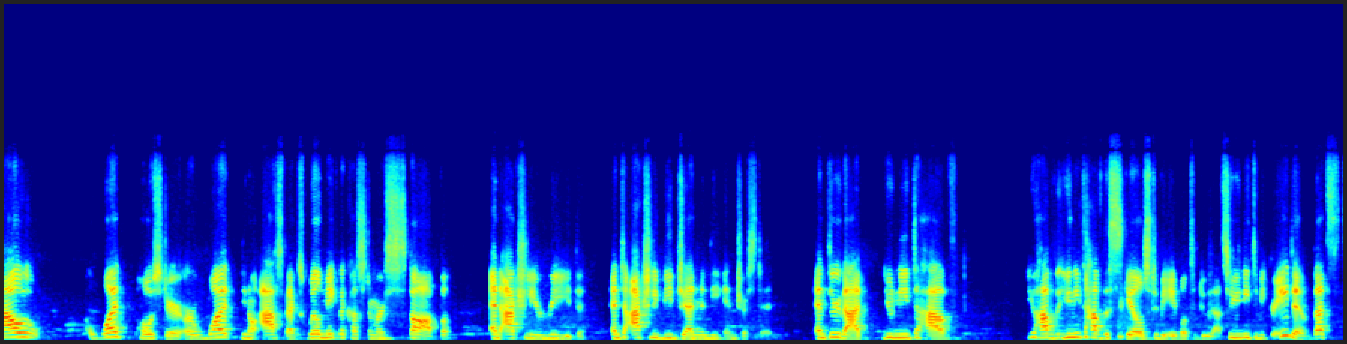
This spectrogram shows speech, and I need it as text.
how what poster or what you know aspects will make the customer stop and actually read and to actually be genuinely interested. And through that you need to have you have the, you need to have the skills to be able to do that. So you need to be creative. That's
